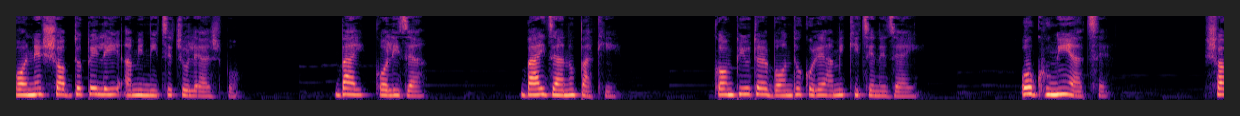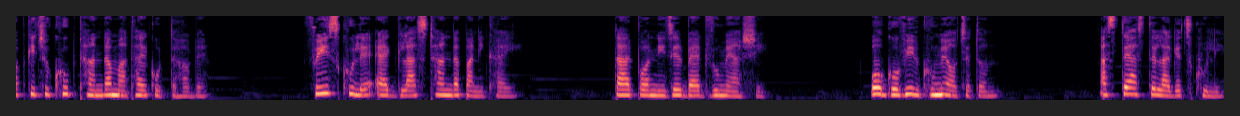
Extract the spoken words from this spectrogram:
হর্নের শব্দ পেলেই আমি নিচে চলে আসব। বাই, কলিজা। বাই, জানু পাখি। কম্পিউটার বন্ধ করে আমি কিচেনে যাই। ও ঘুমিয়ে আছে। সবকিছু খুব ঠান্ডা মাথায় করতে হবে। ফ্রিজ খুলে এক গ্লাস ঠান্ডা পানি খাই। তারপর নিজের বেডরুমে আসি। ও গভীর ঘুমে অচেতন। আস্তে আস্তে লাগেজ খুলি।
